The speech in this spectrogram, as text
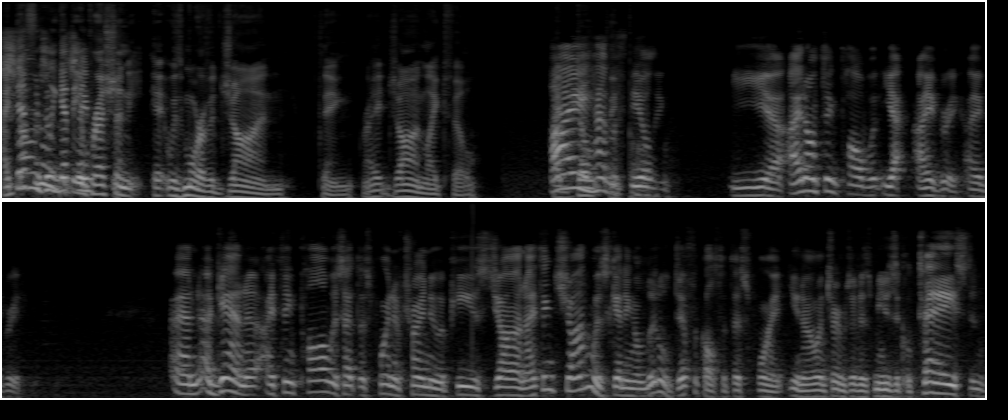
I definitely get the, the impression it was more of a John thing, right? John liked Phil. I, I have a feeling. Yeah, I don't think Paul would. Yeah, I agree. I agree. And again, I think Paul was at this point of trying to appease John. I think John was getting a little difficult at this point, you know, in terms of his musical taste and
